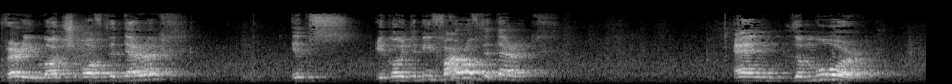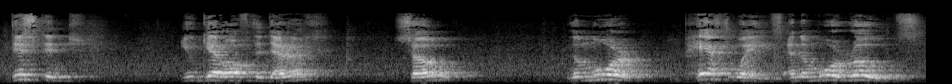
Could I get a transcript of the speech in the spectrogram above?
very much off the derech, it's you're going to be far off the derech. And the more distant you get off the derech, so the more pathways and the more roads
